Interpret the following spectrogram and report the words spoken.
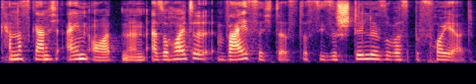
kann das gar nicht einordnen. Also heute weiß ich das, dass diese Stille sowas befeuert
